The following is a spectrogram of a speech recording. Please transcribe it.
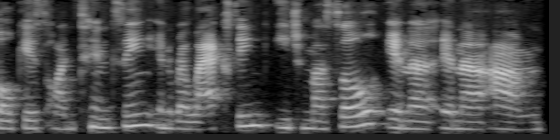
focus on tensing and relaxing each muscle in a in a um,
